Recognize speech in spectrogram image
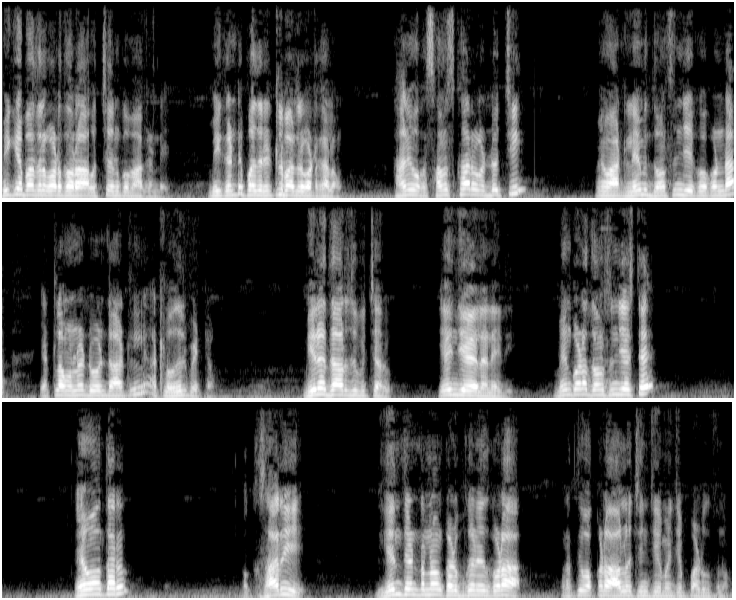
మీకే బదులు కొడతాం రా వచ్చి అనుకోమాకండి. మీకంటే పది రెట్లు బదులు కొట్టగలం. కానీ ఒక సంస్కారం అడ్డొచ్చి మేము వాటిని ఏమి ధ్వంసం చేయకోకుండా ఎట్లా ఉన్నటువంటి వాటిని అట్లా వదిలిపెట్టాం. మీరే దారి చూపించారు. ఏం చేయాలనేది? మేము కూడా ధ్వంసం చేస్తే ఏమవుతారు? ఒక్కసారి ఏం తింటున్నాం కడుపు అనేది కూడా ప్రతి ఒక్కడు ఆలోచన చేయమని చెప్పి అడుగుతున్నాం.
